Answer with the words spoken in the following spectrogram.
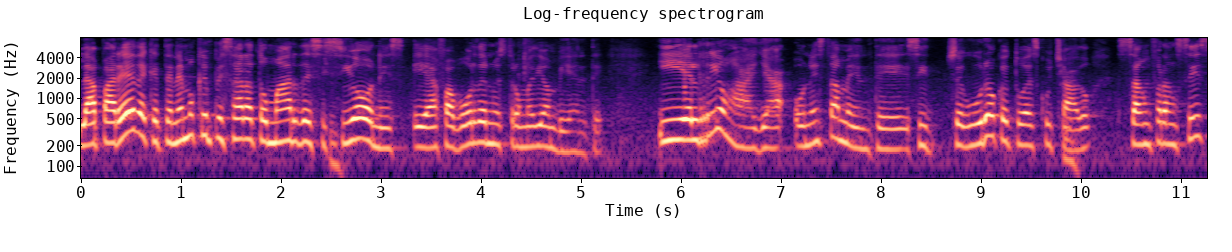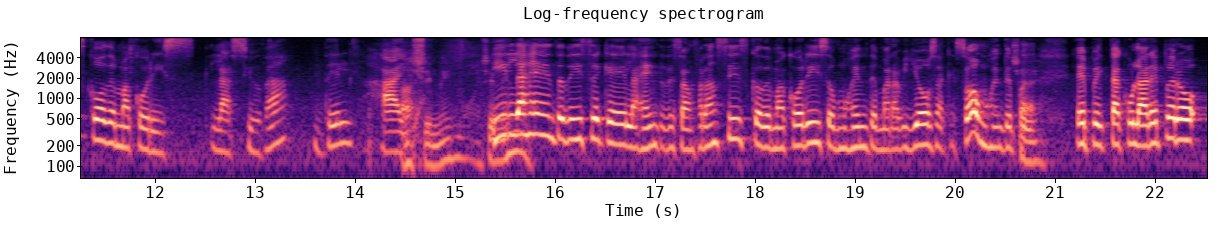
la pared de que tenemos que empezar a tomar decisiones eh, a favor de nuestro medio ambiente. Y el río Jaya, honestamente, si, seguro que tú has escuchado, San Francisco de Macorís, la ciudad del Jaya. Así mismo. y la gente dice que la gente de San Francisco de Macorís somos gente maravillosa, que somos gente espectaculares, pero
